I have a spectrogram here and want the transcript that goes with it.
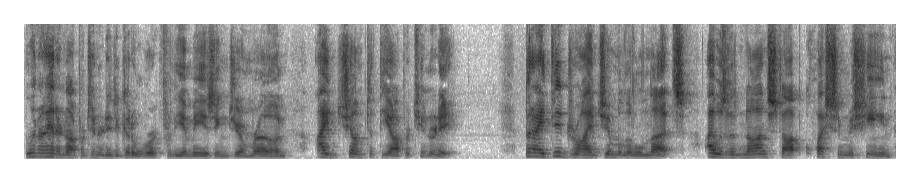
when I had an opportunity to go to work for the amazing Jim Rohn, I jumped at the opportunity. But I did drive Jim a little nuts. I was a nonstop question machine.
